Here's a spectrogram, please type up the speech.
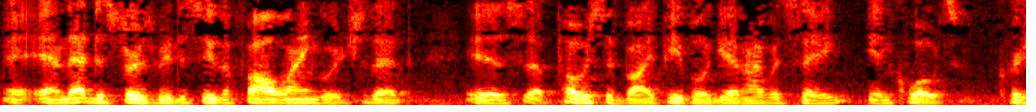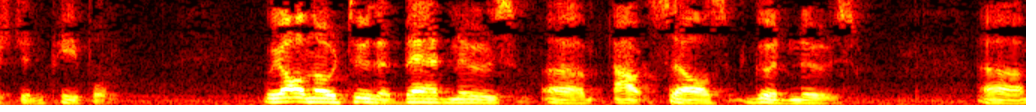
And that disturbs me to see the foul language that is uh, posted by people, again, I would say, in quotes, Christian people. We all know, too, that bad news uh, outsells good news. Uh,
